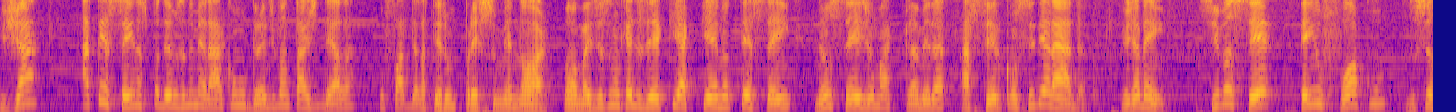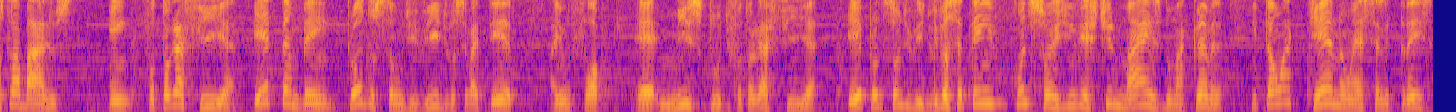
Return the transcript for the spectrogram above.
Já a T100 nós podemos enumerar como grande vantagem dela o fato dela ter um preço menor. Bom, mas isso não quer dizer que a Canon T100 não seja uma câmera a ser considerada. Veja bem, se você tem o foco dos seus trabalhos em fotografia e também produção de vídeo, você vai ter aí um foco é, misto de fotografia e produção de vídeo. E você tem condições de investir mais numa câmera, então a Canon SL3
